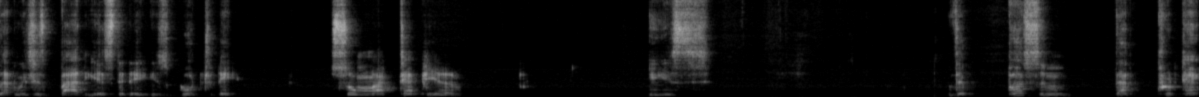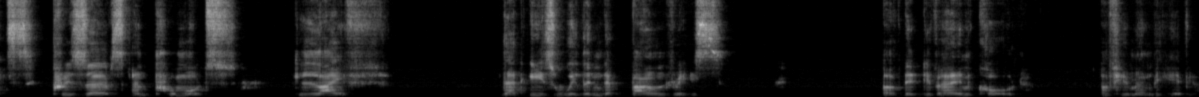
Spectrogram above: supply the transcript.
That which is bad yesterday is good today. So Matepia is the person that protects, preserves, and promotes life that is within the boundaries of the divine code of human behavior.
